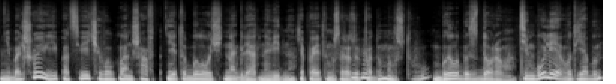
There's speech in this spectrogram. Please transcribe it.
небольшой и подсвечивал ландшафт. И это было очень наглядно видно. Я поэтому сразу угу. подумал, что было бы здорово. Тем более, вот я бы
